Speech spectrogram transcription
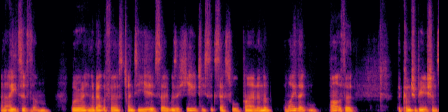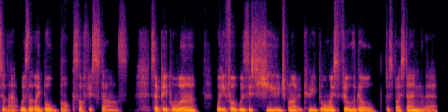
and eight of them were in about the first 20 years. So it was a hugely successful plan. And the, the way that part of the the contribution to that was that they bought box office stars. So people were Willie Foulke was this huge bloke who'd almost fill the goal just by standing there.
